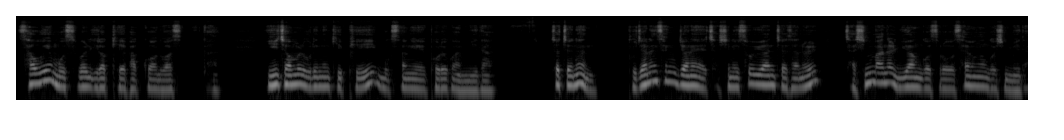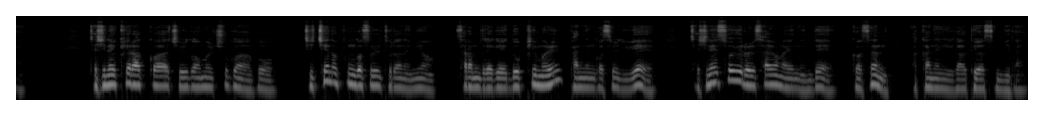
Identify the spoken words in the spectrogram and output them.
사후의 모습을 이렇게 바꾸어 놓았습니까? 이 점을 우리는 깊이 묵상해 보려고 합니다. 첫째는 부자는 생전에 자신이 소유한 재산을 자신만을 위한 것으로 사용한 것입니다. 자신의 쾌락과 즐거움을 추구하고 지체 높은 것을 드러내며 사람들에게 높임을 받는 것을 위해 자신의 소유를 사용하였는데 그것은 악한 행위가 되었습니다.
